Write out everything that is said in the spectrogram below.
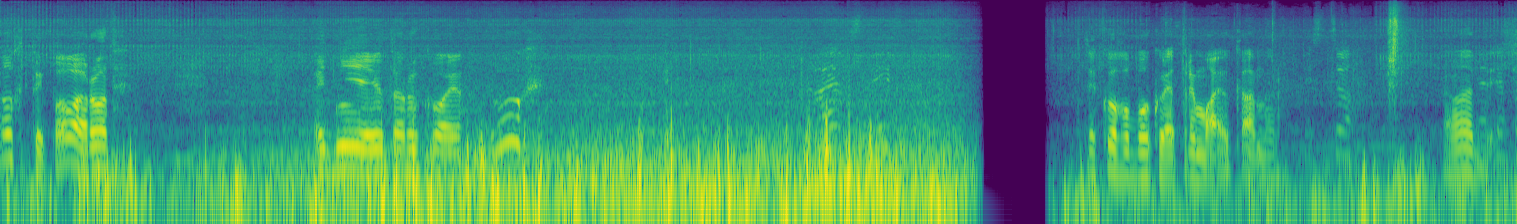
Ух ти, поворот. Однією то рукою. Ух. З якого боку я тримаю камеру? Молодець.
